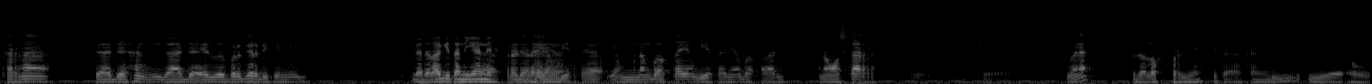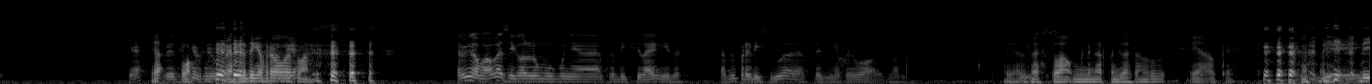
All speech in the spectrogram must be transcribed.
karena nggak ada nggak ada Edward Berger di sini Nggak ada lagi tandingannya. Ya, sutradara Ya, yang ya. biasanya yang menang BAFTA yang biasanya bakalan menang Oscar Tuh. Oke. gimana Sudah lock sepertinya kita akan di E IEO. ya, ya Everything lock. Everywhere. everything once tapi nggak apa-apa sih kalau lu mau punya prediksi lain gitu tapi prediksi gua Everything Everywhere at Once oh ya udah setelah mendengar penjelasan lu ya oke di, di,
